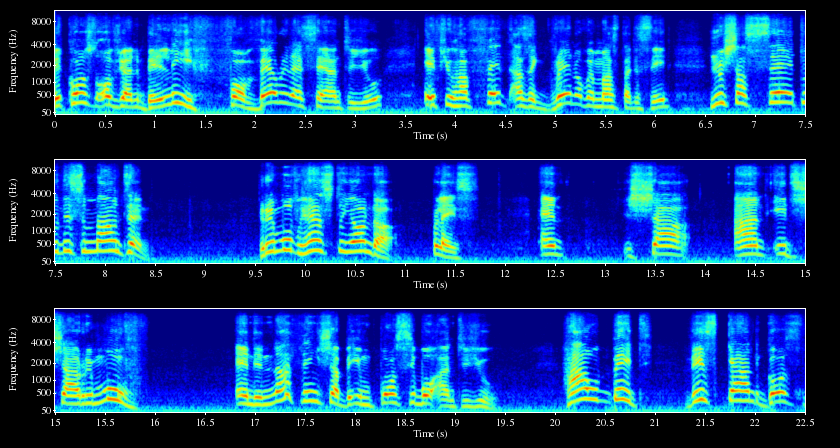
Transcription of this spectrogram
Because of your unbelief, for verily I say unto you, if you have faith as a grain of a mustard seed, you shall say to this mountain, Remove hence to yonder place, and shall and it shall remove, and nothing shall be impossible unto you. Howbeit, this can't goes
